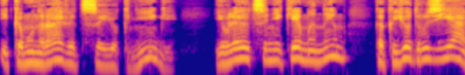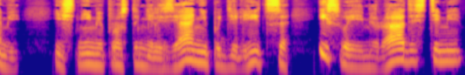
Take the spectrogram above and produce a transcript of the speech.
и кому нравятся ее книги, являются никем иным, как ее друзьями, и с ними просто нельзя не поделиться и своими радостями,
